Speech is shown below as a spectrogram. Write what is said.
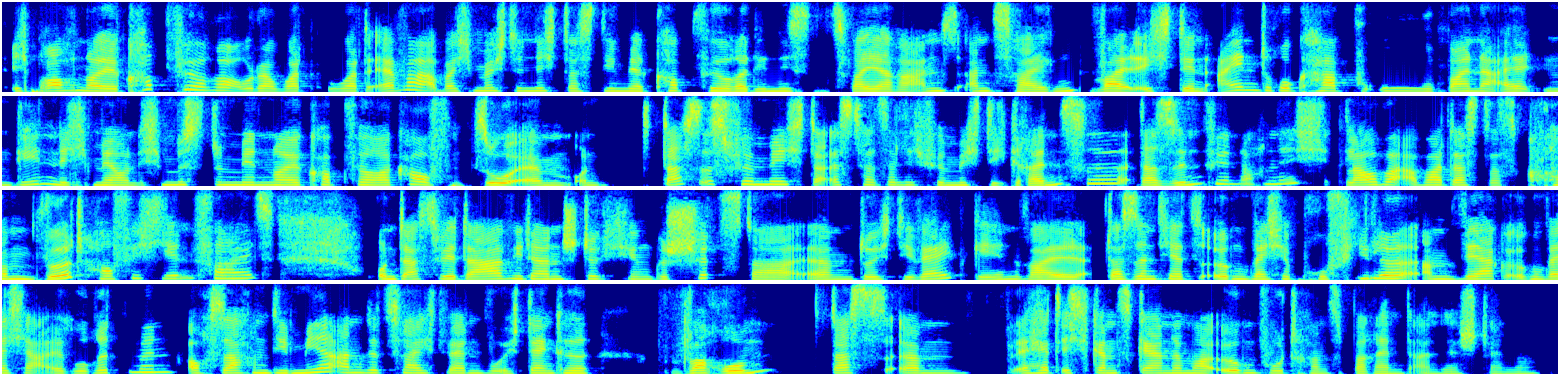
ich brauche neue Kopfhörer oder what, whatever, aber ich möchte nicht, dass die mir Kopfhörer die nächsten zwei Jahre an, anzeigen, weil ich den Eindruck habe, uh, meine alten gehen nicht mehr und ich müsste mir neue Kopfhörer kaufen. So, ähm, und das ist für mich, da ist tatsächlich für mich die Grenze. Da sind wir noch nicht. Ich glaube aber, dass das kommen wird, hoffe ich jedenfalls. Und dass wir da wieder ein Stückchen geschützter ähm, durch die Welt gehen, weil da sind jetzt irgendwelche Profile am Werk, irgendwelche Algorithmen, auch Sachen, die mir angezeigt werden, wo ich denke, warum? Das ähm, hätte ich ganz gerne mal irgendwo transparent an der Stelle.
